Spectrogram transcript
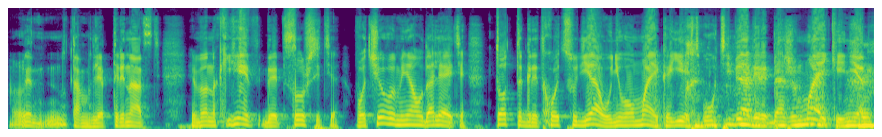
ну, там, лет 13. Ребенок едет, говорит, слушайте, вот что вы меня удаляете? Тот-то, говорит, хоть судья, у него майка есть, у тебя, говорит, даже майки нет.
